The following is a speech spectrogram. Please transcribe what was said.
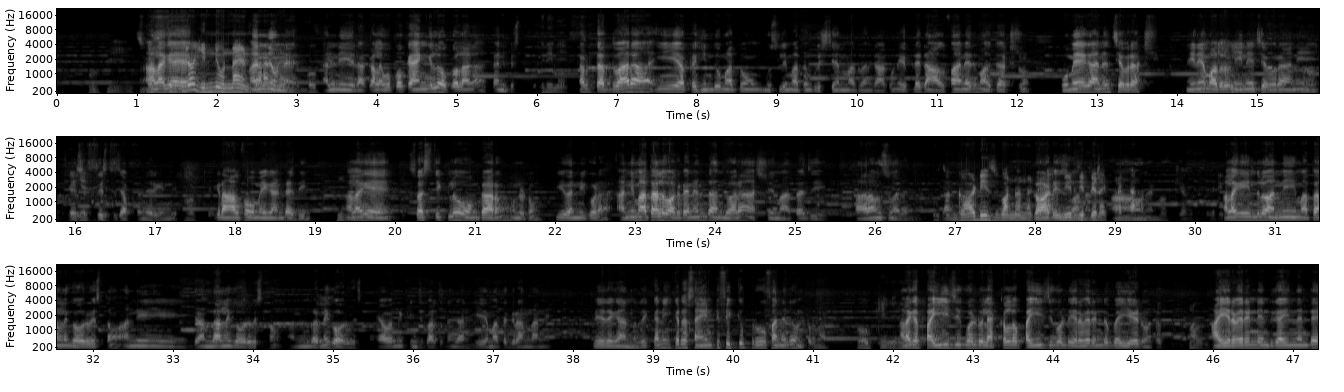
అలాగే ఇన్ని ఉన్నాయండి అన్ని ఉన్నాయి అన్ని రకాల ఒక్కొక్క యాంగిల్ ఒక్కోలాగా కనిపిస్తుంది. కాబట్టి తద్వారా ఈ యొక్క హిందూ మతం ముస్లిం మతం క్రిస్టియన్ మతం అని కాకుండా ఎప్పుడైతే ఆల్ఫా అనేది మొదటి అక్షరం ఒమేగా అనేది చివరి అక్షరం నేనే మొదలు. నేనే చివర అని యేసుక్రీస్తు చెప్పడం జరిగింది. ఇక్కడ ఆల్ఫా ఒమేగా అంటే అది. అలాగే స్వస్తిక్లో ఓంకారం ఉండటం ఇవన్నీ కూడా అన్ని మతాలు ఒకటేనని దాని ద్వారా శ్రీ మాతాజీ సారాంశం అదన్నమాట గాడ్ ఈజ్ వన్ అన్నట్టు. అవునండి. అలాగే ఇందులో అన్ని మతాలని గౌరవిస్తాం అన్ని గ్రంథాలని గౌరవిస్తాం అందరినీ గౌరవిస్తాం. ఎవరిని కించపరచడం కానీ ఏ మత గ్రంథాన్ని వేరేగా అన్నది. కానీ ఇక్కడ సైంటిఫిక్ ప్రూఫ్ అనేది ఉంటుంది ఓకే good. అలాగే పై ఈజ్ ఈక్వల్ టు లెక్కల్లో పై ఈజ్ ఈక్వల్ టు ఇరవై రెండు బై ఏడు ఉంటుంది. ఆ ఇరవై రెండు ఎందుకు అయిందంటే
